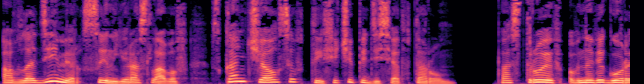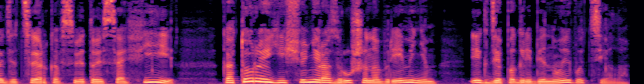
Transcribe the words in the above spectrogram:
а Владимир, сын Ярославов, скончался в 1052. Построив в Новигороде церковь Святой Софии, которая еще не разрушена временем и где погребено его тело.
